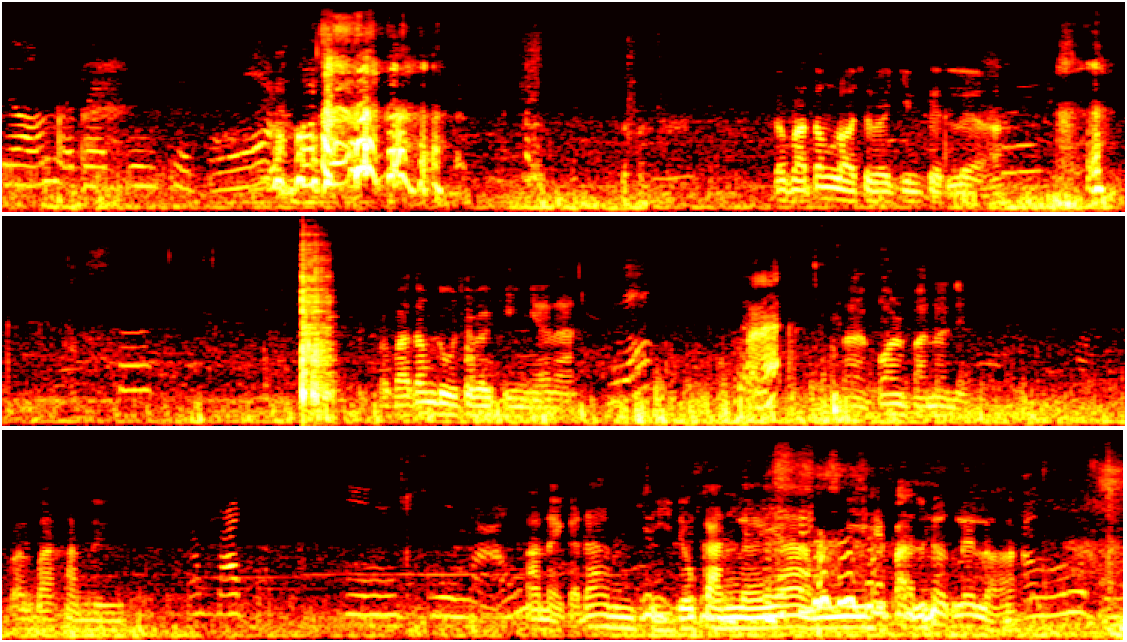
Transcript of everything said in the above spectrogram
เดี๋ยวเราไปกินเสร็จแล้วแต่ป้าต้องรอเชเบลกินเสร็จเลยเหรอป้าป้าต้องดูเชเบลกินเงี้ยนะมาแล้วอ่าป้อนป้าหน่อยดิป้อนป้าคำหนึ่งเราไปกินที่ไหนอันไหนก็ได้มันสีเดียวกันเลยอะ มันมีให้ป้าเลือกเลยเหรอ อันนี้ไปอันนี้ไปกินไป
